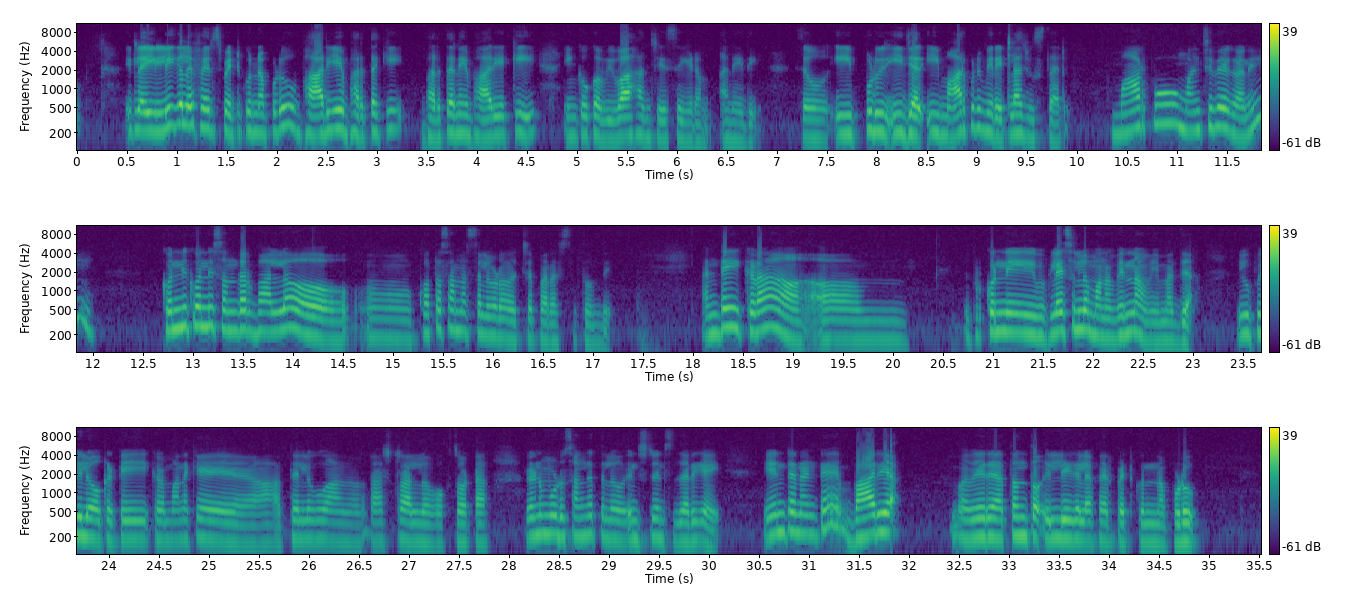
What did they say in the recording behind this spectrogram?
ఇట్లా ఇల్లీగల్ అఫైర్స్ పెట్టుకున్నప్పుడు భార్యే భర్తకి భర్తనే భార్యకి ఇంకొక వివాహం చేసేయడం అనేది. సో ఈ ఇప్పుడు ఈ జ ఈ మార్పుని మీరు ఎట్లా చూస్తారు? మార్పు మంచిదే కానీ కొన్ని కొన్ని సందర్భాల్లో కొత్త సమస్యలు కూడా వచ్చే పరిస్థితి ఉంది. అంటే ఇక్కడ ఇప్పుడు కొన్ని ప్లేసుల్లో మనం విన్నాం ఈ మధ్య. యూపీలో ఒకటి ఇక్కడ మనకే తెలుగు రాష్ట్రాల్లో ఒక చోట రెండు మూడు సంగతులు ఇన్సిడెంట్స్ జరిగాయి. ఏంటనంటే భార్య వేరే అతనితో ఇల్లీగల్ అఫైర్ పెట్టుకున్నప్పుడు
